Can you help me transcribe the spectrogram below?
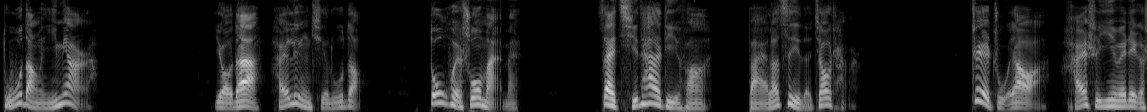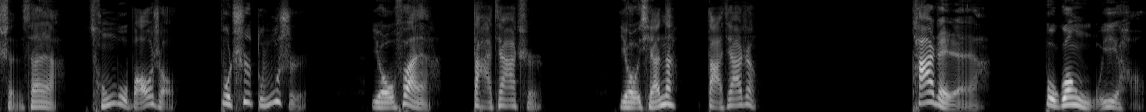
独当一面啊。有的还另起炉灶，都会说买卖，在其他的地方啊摆了自己的交场。这主要啊还是因为这个沈三啊从不保守，不吃独食，有饭呀大家吃，有钱呢大家挣。他这人啊，不光武艺好，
